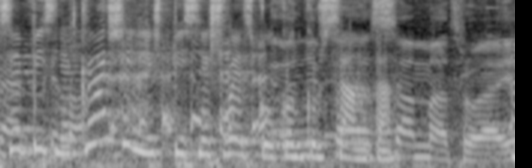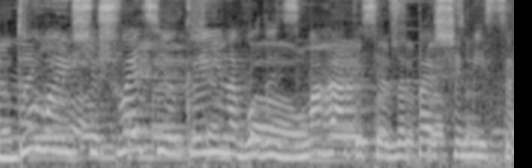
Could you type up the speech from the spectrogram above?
Ця пісня краще ніж пісня шведського конкурсанта. Думаю, що Швеція і Україна будуть змагатися за перше місце.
